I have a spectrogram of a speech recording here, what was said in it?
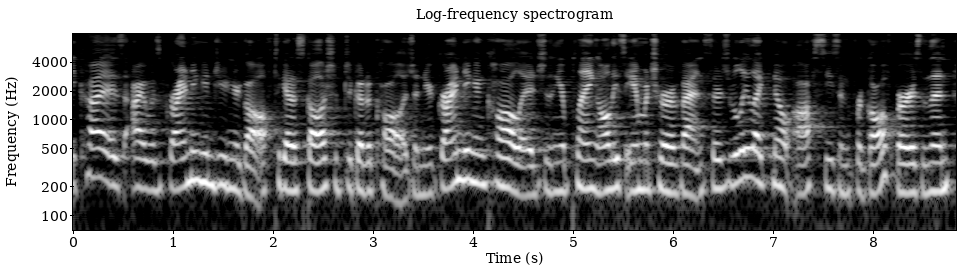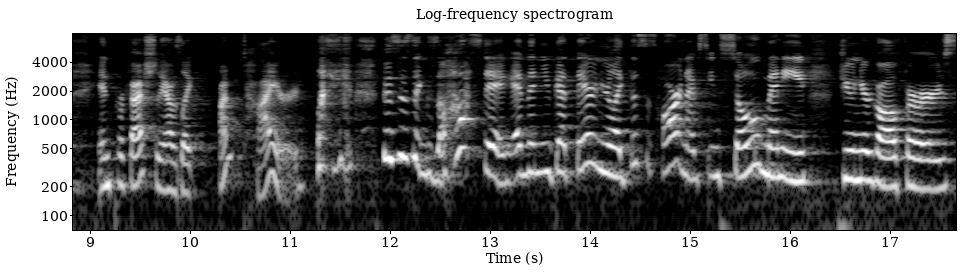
because I was grinding in junior golf to get a scholarship to go to college, and you're grinding in college, and you're playing all these amateur events. There's really like no off season for golfers. And then in professionally, I was like, I'm tired. Like this is exhausting. And then you get there and you're like, this is hard. And I've seen so many junior golfers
